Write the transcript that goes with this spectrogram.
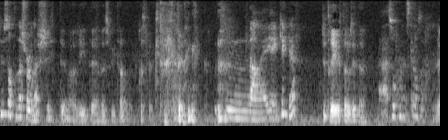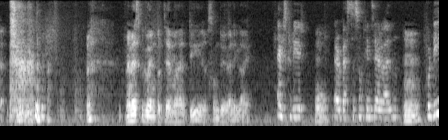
du satte deg sjøl der der. shit, det var lite respektfullt. Respekt. Nei, egentlig ikke. Du trives der du sitter? Jeg er sofamenneske, altså. Ja. Men vi skal gå inn på temaet dyr, som du er veldig glad i. Jeg elsker dyr. Mm. Det er det beste som fins i hele verden. Mm. Fordi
